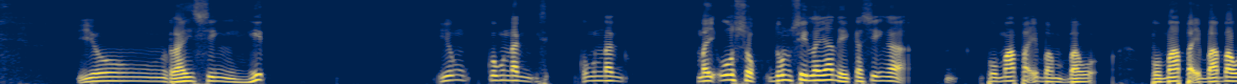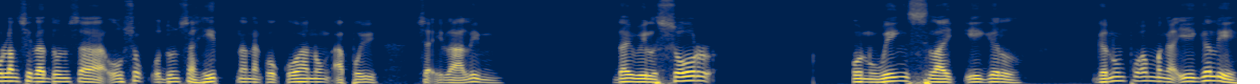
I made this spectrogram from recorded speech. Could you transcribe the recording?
yung rising heat. Yung kung nag kung nag may usok, doon sila yan eh kasi nga pumapaibabaw pumapaibabaw lang sila doon sa usok o doon sa heat na nakukuha ng apoy sa ilalim. They will soar on wings like eagle. Ganun po ang mga eagle eh.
